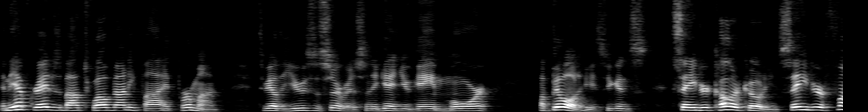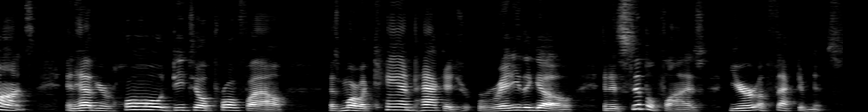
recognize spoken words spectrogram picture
And the upgrade is about $12.95 per month to be able to use the service. And again, you gain more abilities. You can save your color coding, save your fonts, and have your whole detailed profile as more of a canned package ready to go. And it simplifies your effectiveness.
